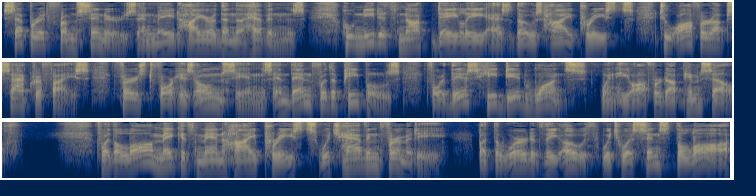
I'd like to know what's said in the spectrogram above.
separate from sinners, and made higher than the heavens, who needeth not daily, as those high priests, to offer up sacrifice, first for his own sins, and then for the people's, for this he did once, when he offered up himself. For the law maketh men high priests which have infirmity, but the word of the oath, which was since the law,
